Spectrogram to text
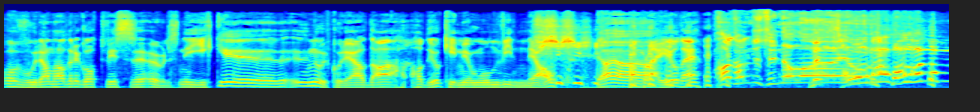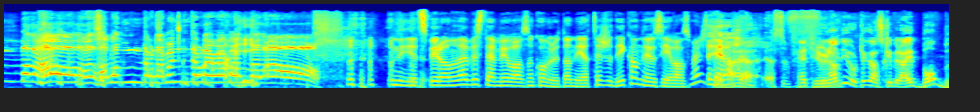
Og hvordan hadde det gått hvis øvelsene gikk i eh, Nord-Korea? Da hadde jo Kim Jong-un vunnet alt. Ja, ja, Han ja. pleier jo det. Nyhetsbyråene der bestemmer jo hva som kommer ut av nyheter, så de kan jo si hva som helst. Ja, ja, ja, Jeg tror han hadde gjort det ganske bra i bob.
